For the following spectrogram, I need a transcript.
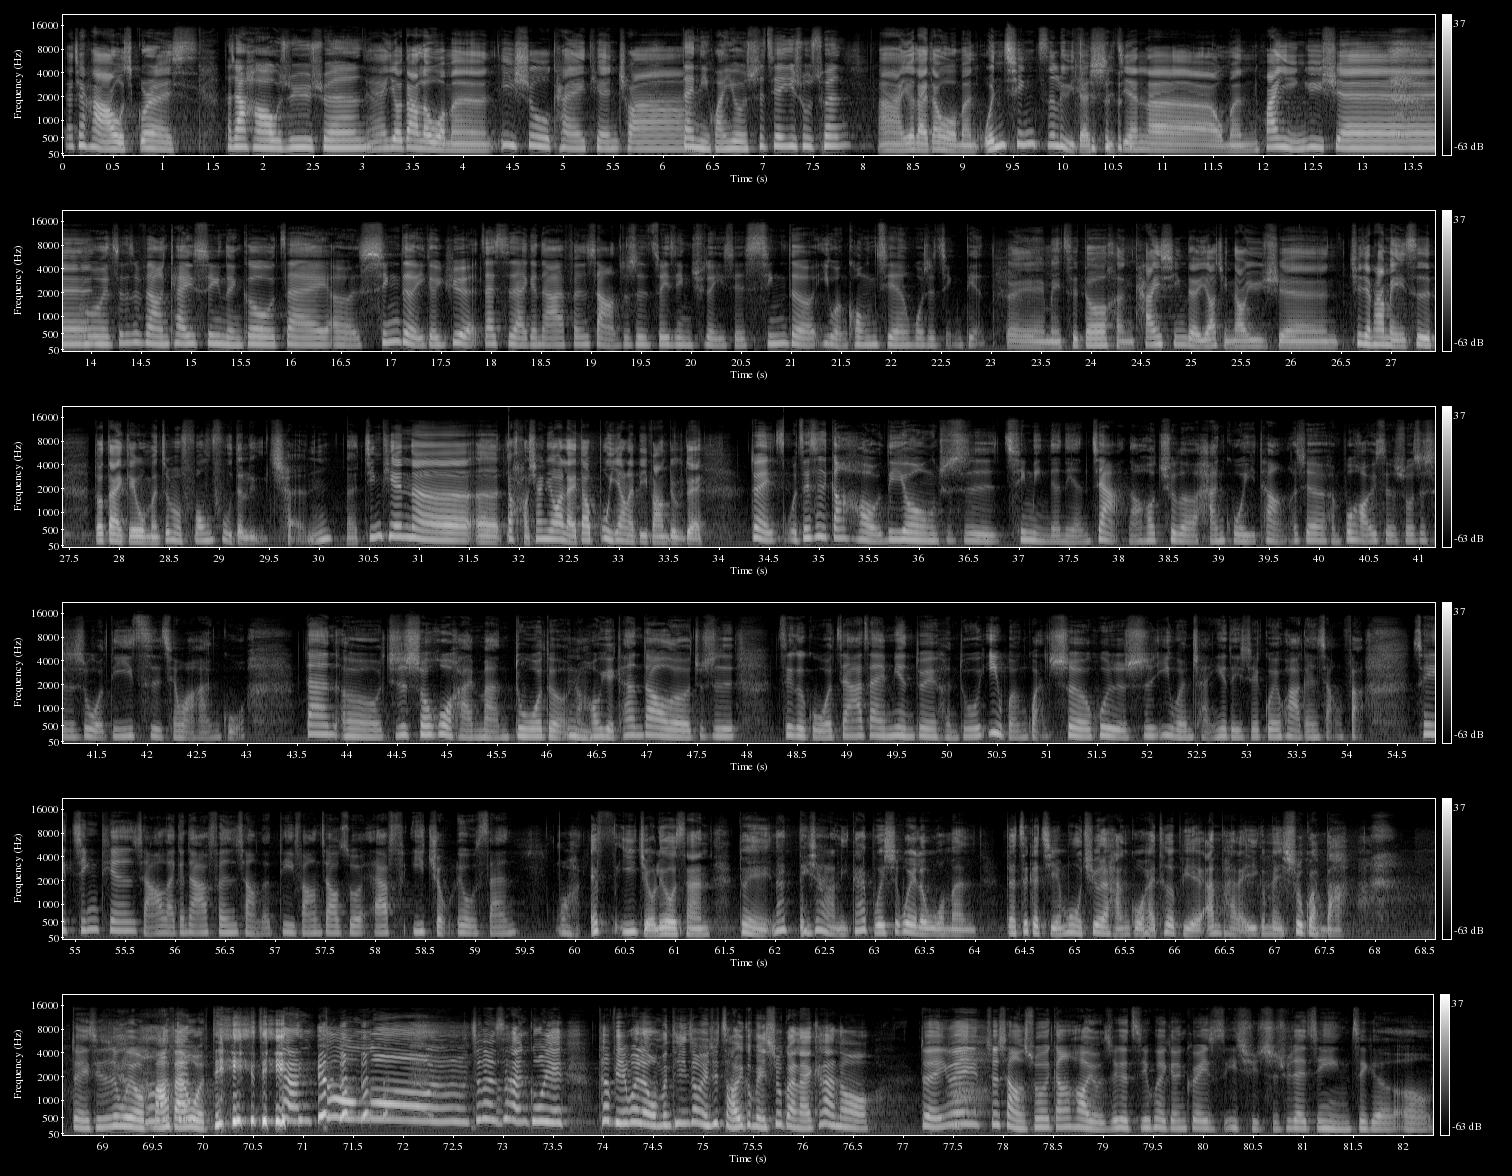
大家好，我是 Grace。大家好，我是玉轩，哎，又到了我们艺术开天窗，带你环游世界艺术村。啊，又来到我们文青之旅的时间了。我们欢迎玉轩。我真的是非常开心，能够在呃新的一个月再次来跟大家分享，就是最近去的一些新的艺文空间或是景点。对，每次都很开心的邀请到玉轩，谢谢他每一次都带给我们这么丰富的旅程。呃，今天呢，呃，要好像又要来到不一样的地方，对不对？对我这次刚好利用就是清明的年假，然后去了韩国一趟，而且很不好意思的说，这是是我第一次前往韩国，但呃，其实收获还蛮多的，然后也看到了就是这个国家在面对很多艺文馆舍或者是艺文产业的一些规划跟想法，所以今天想要来跟大家分享的地方叫做 F 一九六三。哇，F 一九六三，对，那等一下，你该不会是为了我们？的这个节目去了韩国，还特别安排了一个美术馆吧？对，其实我有麻烦我弟弟，感动哦！真的是韩国也特别为了我们听众也去找一个美术馆来看哦。对，因为就想说刚好有这个机会跟 Grace 一起持续在经营这个嗯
